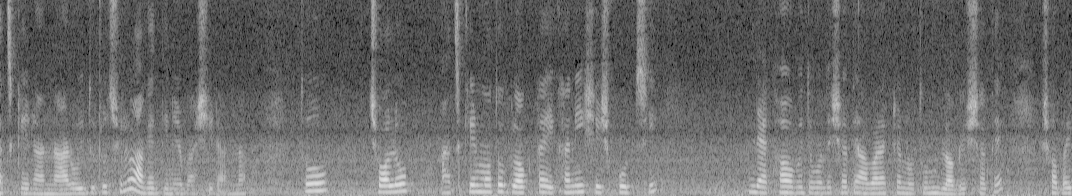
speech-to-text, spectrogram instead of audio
আজকের রান্না আর ওই দুটো ছিল আগের দিনের বাসি রান্না। তো চলো আজকের মতো ব্লগটা এখানেই শেষ করছি। দেখা হবে তোমাদের সাথে আবার একটা নতুন ব্লগের সাথে। সবাই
